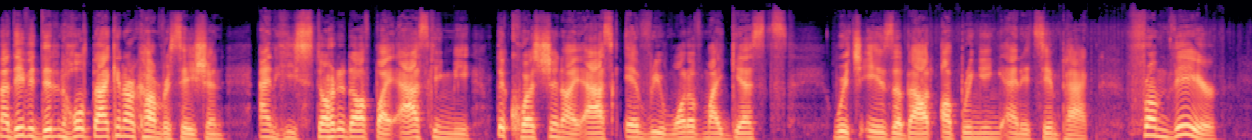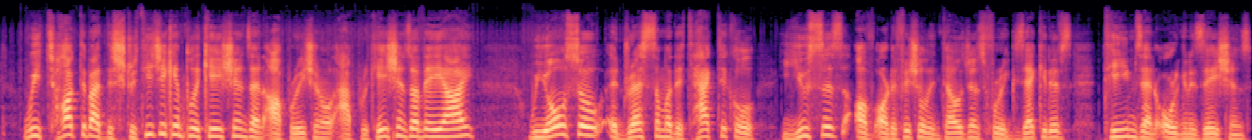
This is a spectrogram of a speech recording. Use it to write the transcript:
Now, David didn't hold back in our conversation, and he started off by asking me the question I ask every one of my guests, which is about upbringing and its impact. From there, we talked about the strategic implications and operational applications of AI. We also addressed some of the tactical uses of artificial intelligence for executives, teams, and organizations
